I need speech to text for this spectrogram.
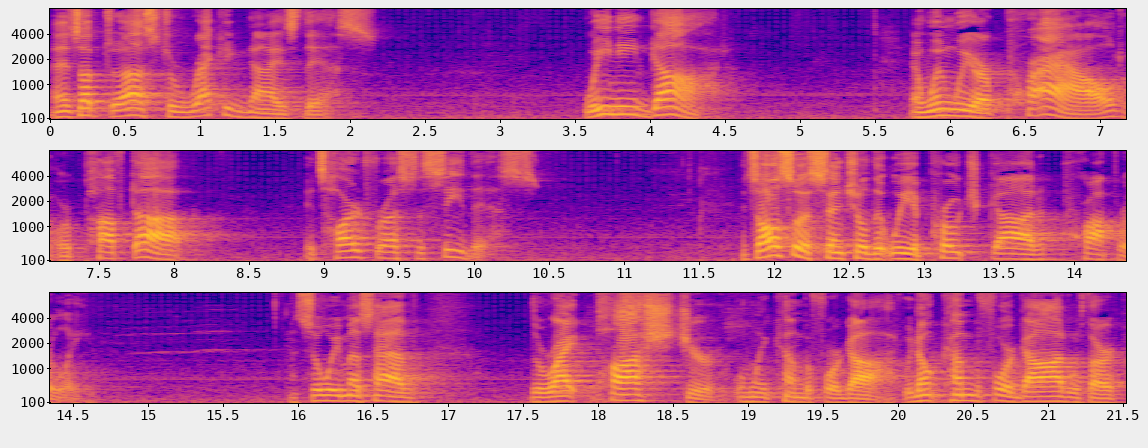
And it's up to us to recognize this. We need God. And when we are proud or puffed up, it's hard for us to see this. It's also essential that we approach God properly. And so we must have the right posture when we come before God. We don't come before God with our,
